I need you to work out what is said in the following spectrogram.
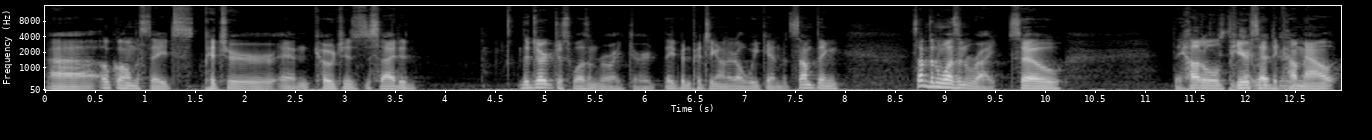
uh, Oklahoma State's pitcher and coaches decided the dirt just wasn't the right dirt. They'd been pitching on it all weekend, but something something wasn't right. So they huddled. Pierce had to dirt. come out.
